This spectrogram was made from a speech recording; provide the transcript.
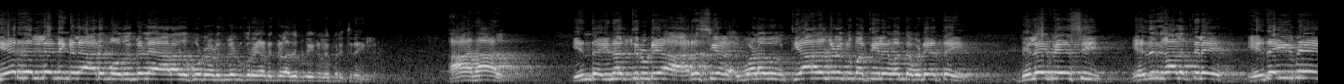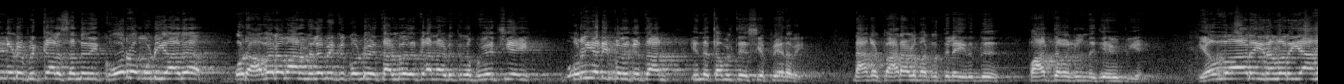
தேர்தலில் நீங்கள் யாரும் மோதுங்கள் யாராவது கூட எடுங்கள் குறை எடுங்கள் அது எங்களுக்கு பிரச்சனை இல்லை. ஆனால் இந்த இனத்தினுடைய அரசியல் இவ்வளவு தியாகங்களுக்கு மத்தியிலே வந்த விடயத்தை விலை பேசி எதிர்காலத்திலே எதையுமே எங்களுடைய பிற்கால சந்ததி கோர முடியாத ஒரு அவலமான நிலைமைக்கு கொண்டு போய் தள்ளுவதற்கான எடுக்கிற முயற்சியை முறியடிப்பதற்கு தான் இந்த தமிழ் தேசிய பேரவை. நாங்கள் பாராளுமன்றத்திலே இருந்து பார்த்தவர்கள் இந்த ஜேவிபியை. எவ்வாறு இனவரியாக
